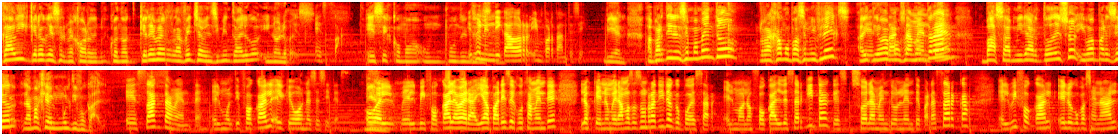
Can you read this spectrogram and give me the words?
Gaby, creo que es el mejor. Cuando querés ver la fecha de vencimiento de algo y no lo ves. Exacto. Ese es como un punto Es un indicador importante, sí. Bien. A partir de ese momento, rajamos para Semiflex. Ahí te vamos a encontrar. Vas a mirar todo eso y va a aparecer la magia del multifocal. Exactamente, el multifocal, el que vos necesites. O el, el bifocal, a ver, ahí aparece justamente los que enumeramos hace un ratito, que puede ser el monofocal de cerquita, que es solamente un lente para cerca, el bifocal, el ocupacional,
